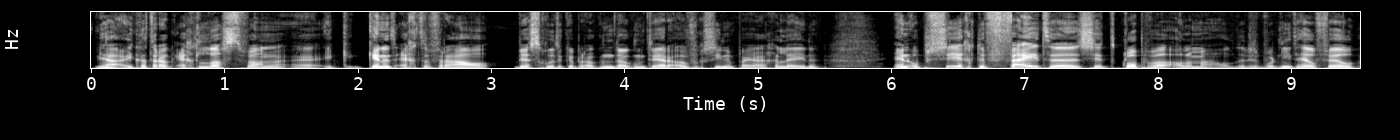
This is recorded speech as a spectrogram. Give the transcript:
ja, ik had er ook echt last van. Uh, ik ken het echte verhaal best goed. Ik heb er ook een documentaire over gezien een paar jaar geleden. En op zich, de feiten zit, kloppen wel allemaal. Er wordt niet heel veel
